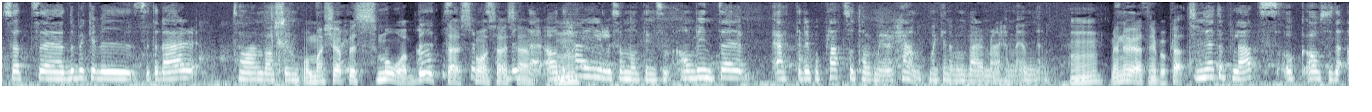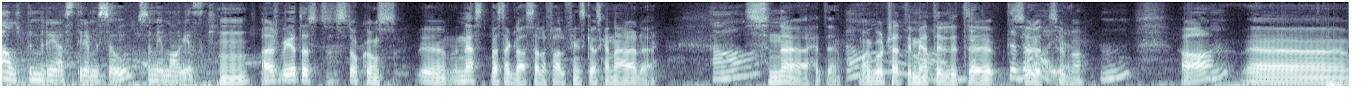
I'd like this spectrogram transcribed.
Så att, eh, då brukar vi sitta där, ta en varsin Och man köper små bitar, precis, små köper size. bitar. Ja, Det här är ju liksom någonting som, om vi inte äter det på plats så tar vi med det hem. Man kan även värma det hemma i ugnen. Mm. Men nu äter ni på plats. Vi äter på plats och avslutar alltid med deras tiramisu som är magisk. Mm. Annars vet jag att Stockholms eh, näst bästa glass i alla fall finns ganska nära där. Ja. Snö heter det. Man går 30 meter lite söderut. bra. Ja, eh,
